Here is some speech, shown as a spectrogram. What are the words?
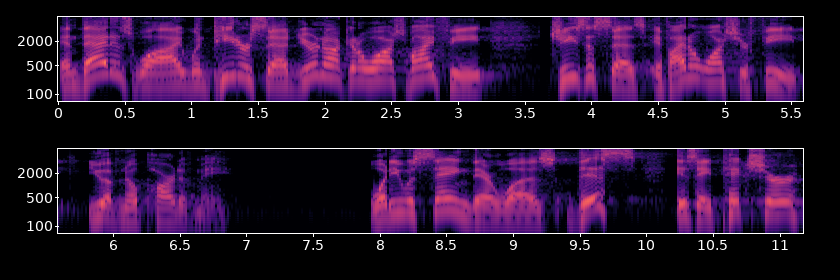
And that is why when Peter said, You're not going to wash my feet, Jesus says, If I don't wash your feet, you have no part of me. What he was saying there was, This is a picture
